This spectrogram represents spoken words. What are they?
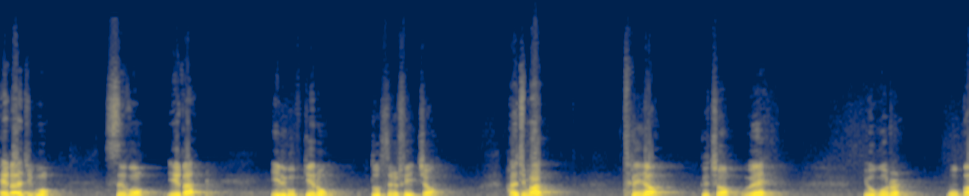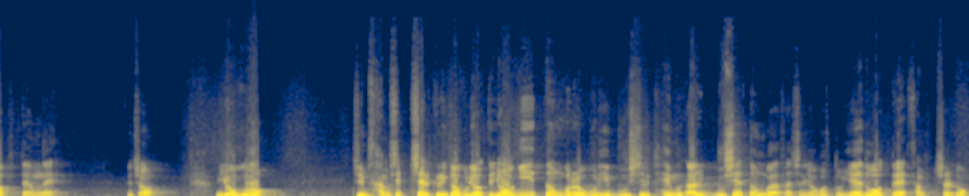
해가지고 쓰고 얘가 일곱 개로 또 쓸 수 있죠. 하지만 틀려. 그쵸? 왜? 요거를 못 봤기 때문에. 그쵸? 요거 지금 37. 그러니까 우리 어때? 여기 있던 거를 우리 무시, 개무, 아니, 무시했던 거야. 사실 이것도. 얘도 어때? 37도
